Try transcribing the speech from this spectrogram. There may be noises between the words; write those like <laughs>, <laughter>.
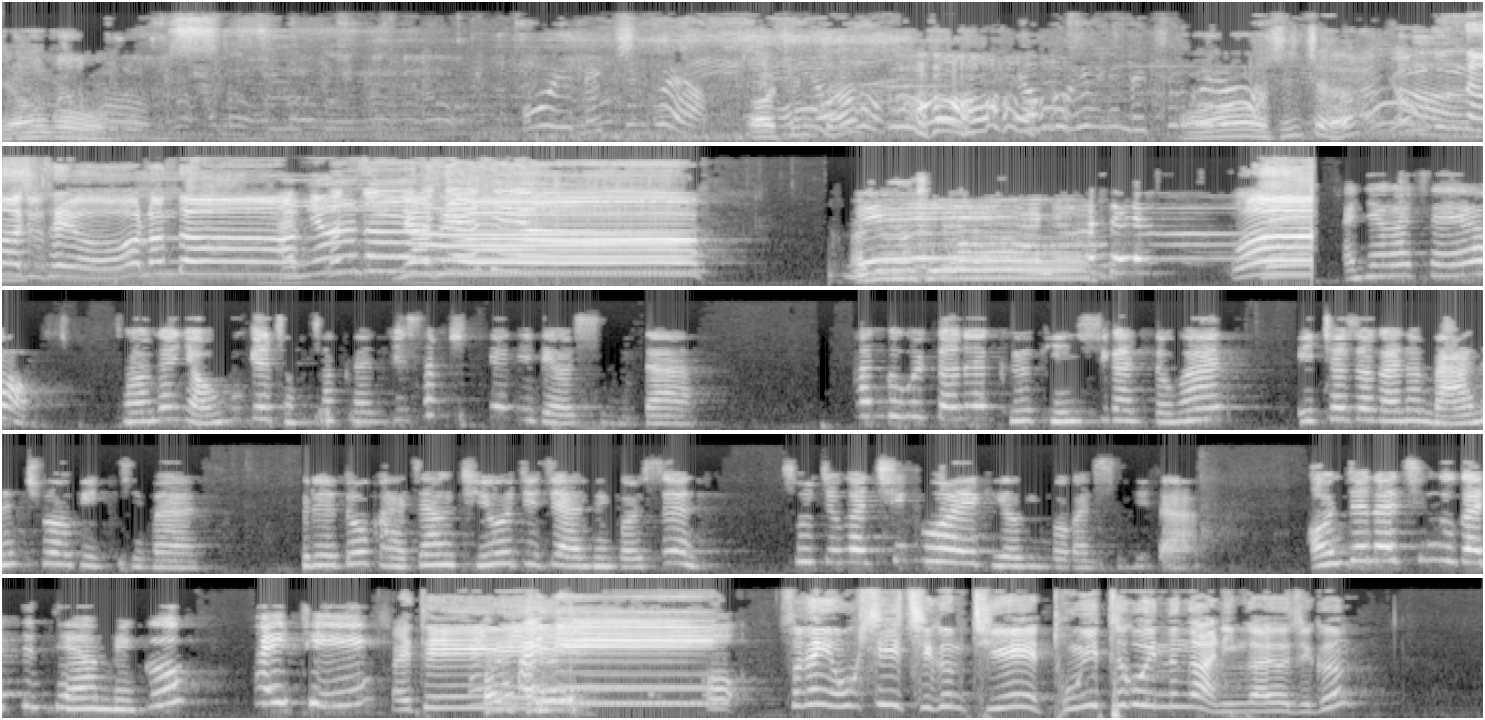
영국. 어, 이내 친구야. 아, 진짜? 영국에 있는 내 친구야. 어, 진짜요? 영국 나와주세요. 런던. 안녕하세요. 안녕하세요. 안녕하세요. 안녕하세요. 와. 안녕하세요. 저는 영국에 정착한 지 30년이 되었습니다. 한국을 떠난 그 긴 시간 동안 잊혀져가는 많은 추억이 있지만 그래도 가장 지워지지 않는 것은 소중한 친구와의 기억인 것 같습니다. 언제나 친구 같은 대한민국 화이팅! 파이팅. 파이팅! 어, 선생님 혹시 지금 뒤에 동이 트고 있는 거 아닌가요 지금?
